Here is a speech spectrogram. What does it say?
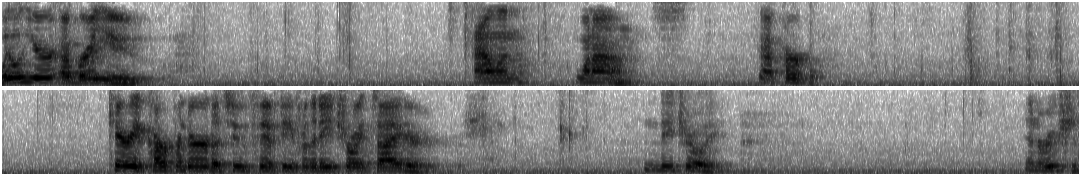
Wilyer Abreu. Allan Winans. Got purple. Kerry Carpenter to 250 for the Detroit Tigers. Detroit. And Russian.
